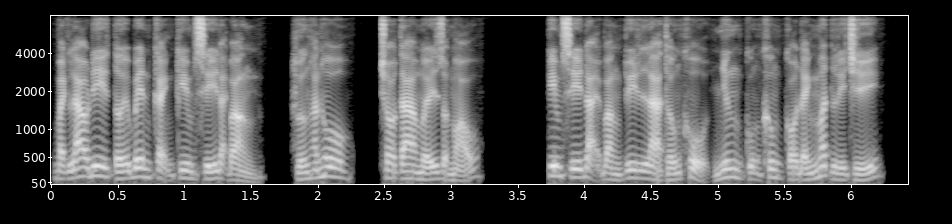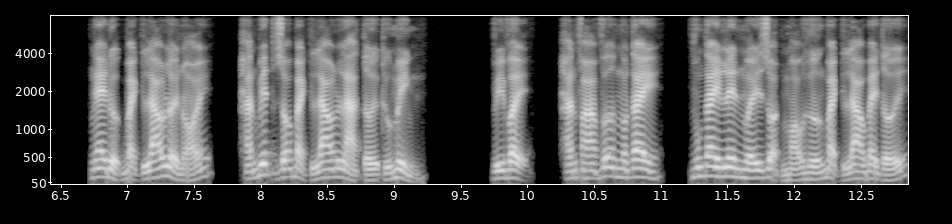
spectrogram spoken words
Bạch lao đi tới bên cạnh kim sĩ đại bằng, hướng hắn hô, cho ta mấy giọt máu. Kim sĩ đại bằng tuy là thống khổ nhưng cũng không có đánh mất lý trí. Nghe được bạch lão lời nói, hắn biết rõ bạch lão là tới cứu mình. Vì vậy, hắn phá vỡ ngón tay, vung tay lên mấy giọt máu hướng bạch lao bay tới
